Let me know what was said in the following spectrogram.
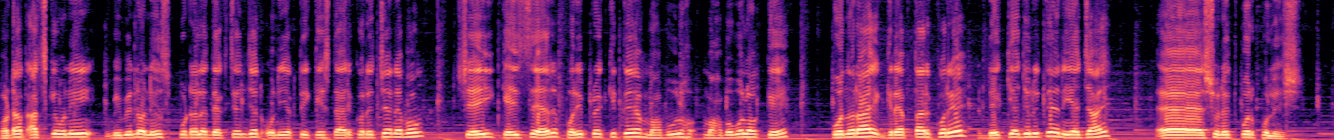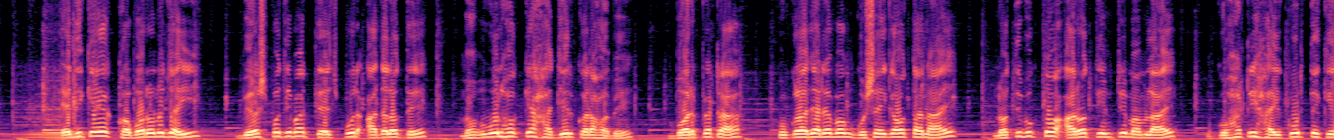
হঠাৎ আজকে উনি বিভিন্ন নিউজ পোর্টালে দেখছেন যে উনি একটি কেস দায়ের করেছেন এবং সেই কেসের পরিপ্রেক্ষিতে মাহবুল মাহবুবুল হককে পুনরায় গ্রেপ্তার করে ডেকিয়াজুলিতে নিয়ে যায় শোনিতপুর পুলিশ। এদিকে খবর অনুযায়ী বৃহস্পতিবার তেজপুর আদালতে মাহবুবুল হককে হাজির করা হবে। বরপেটা, কুকরাঝার এবং গোসাইগাঁও থানায় নথিভুক্ত আরও তিনটি মামলায় গুয়াহাটি হাইকোর্ট থেকে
